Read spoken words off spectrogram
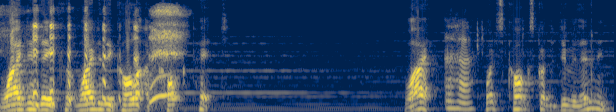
Why did they? Why did they call it a cockpit? Why? Uh huh. What's cock's got to do with anything?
